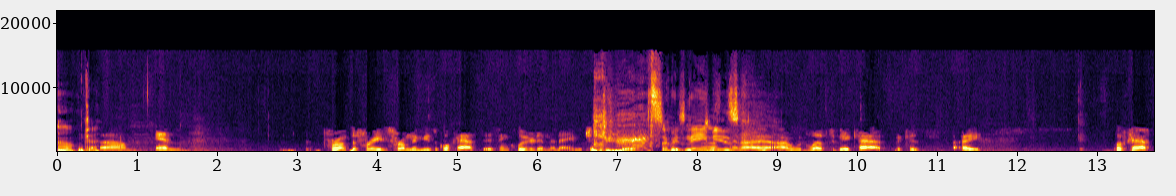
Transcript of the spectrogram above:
Oh, okay. um, and from the phrase "from the musical Cats" is included in the name. Just to be clear. So his name is and I, I would love to be a cat because I love cats.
